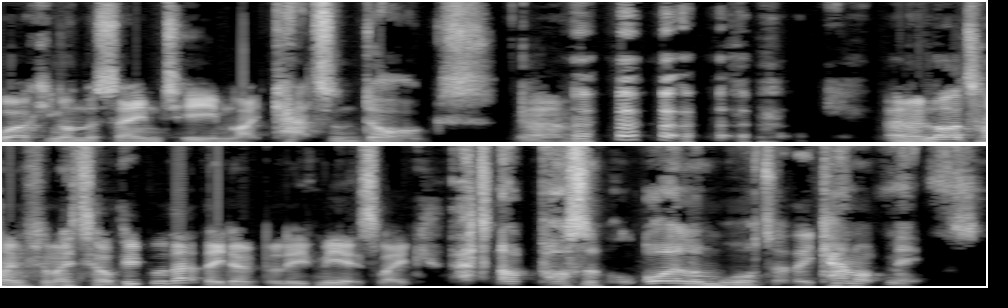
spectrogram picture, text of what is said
working on the same team, like cats and dogs. Um, and a lot of times when I tell people that, they don't believe me. It's like that's not possible. Oil and water they cannot mix.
